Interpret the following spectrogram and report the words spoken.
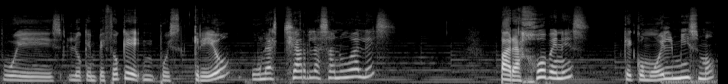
Pues lo que empezó que pues creó unas charlas anuales para jóvenes que como él mismo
